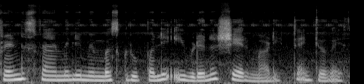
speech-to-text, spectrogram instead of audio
ಫ್ರೆಂಡ್ಸ್ ಫ್ಯಾಮಿಲಿ ಮೆಂಬರ್ಸ್ ಗ್ರೂಪಲ್ಲಿ ಈ ವಿಡಿಯೋನ ಶೇರ್ ಮಾಡಿ. Thank you guys.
